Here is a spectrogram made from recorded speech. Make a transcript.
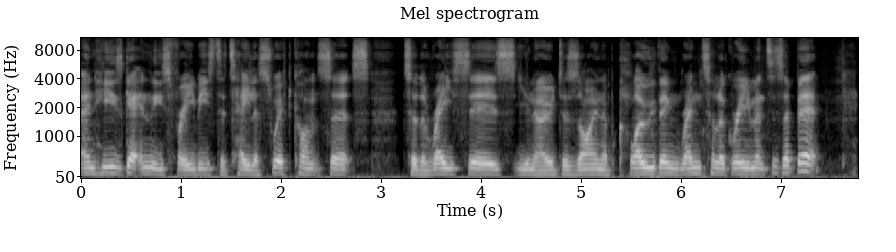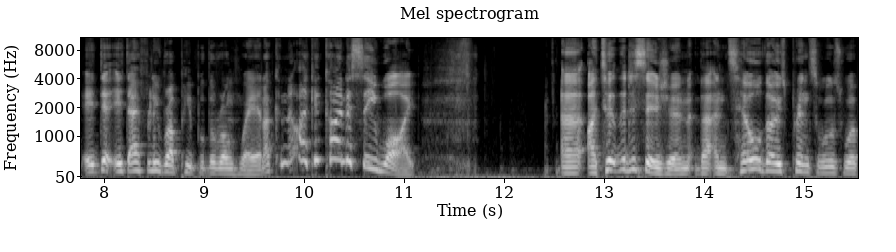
and he's getting these freebies to Taylor Swift concerts, to the races, you know, designer clothing rental agreements. It's a bit, it it definitely rubbed people the wrong way, and I can I can kind of see why. Uh, I took the decision that until those principles were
